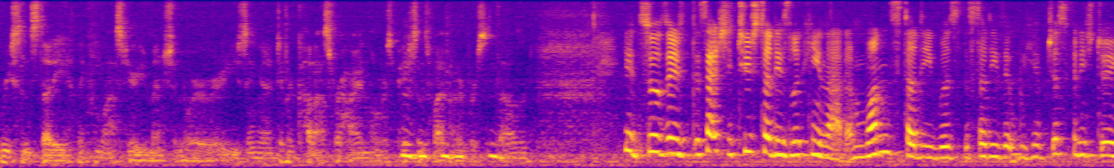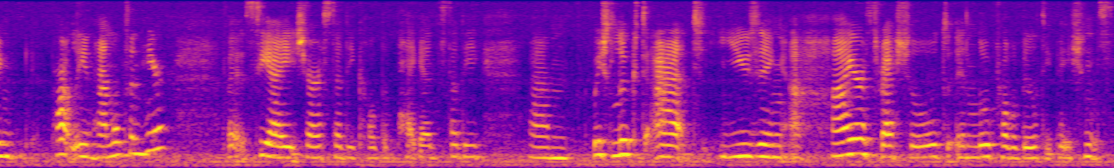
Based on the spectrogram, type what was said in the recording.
recent study, I think from last year you mentioned, where we're using uh, different cutoffs for high and low risk patients, Mhm, 500 mhm, versus mhm. 1,000. Yeah, so there's, there's actually two studies looking at that, and one study was the study that we have just finished doing partly in Hamilton here, a CIHR study called the PEGeD study, um, which looked at using a higher threshold in low probability patients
